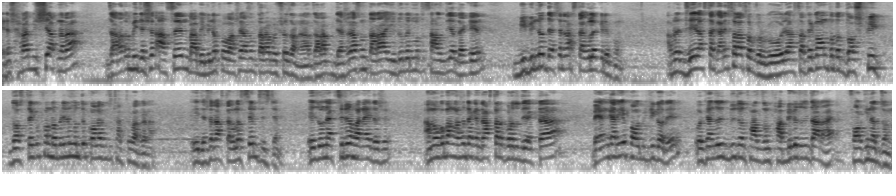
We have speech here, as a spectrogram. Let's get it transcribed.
এটা সারা বিশ্বে আপনারা, যারা তো বিদেশে আছেন বা বিভিন্ন প্রবাসে আছেন, তারা অবশ্যই জানেন। আর যারা দেশে আছেন, তারা ইউটিউবের মধ্যে সার্চ দিয়ে দেখেন, বিভিন্ন দেশের রাস্তাগুলো কীরকম। আপনার যে রাস্তা গাড়ি চলাচল করবে, ওই রাস্তা থেকে অন্তত দশ ফিট দশ থেকে পনেরো ফিটের মধ্যে কোনো কিছু থাকতে পারবে না। এই দেশের রাস্তাগুলো সেম সিস্টেম এই জন্য অ্যাক্সিডেন্ট হয় না এই দেশে। আমাকে বাংলাদেশে দেখেন, রাস্তার উপরে যদি একটা ভ্যান গাড়িয়ে ফল বিক্রি করে, ওইখানে যদি দুজন, পাঁচজন পাবলিকে যদি দাঁড়ায় ফল কেনার জন্য,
